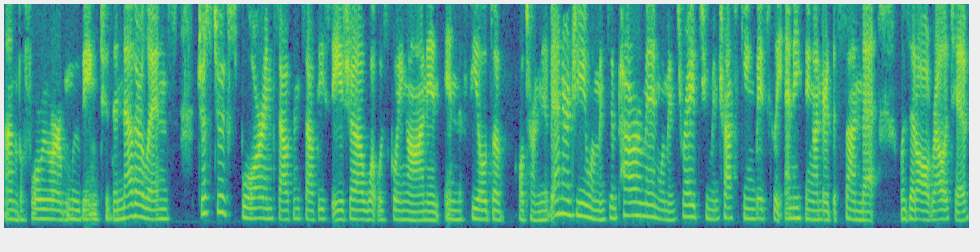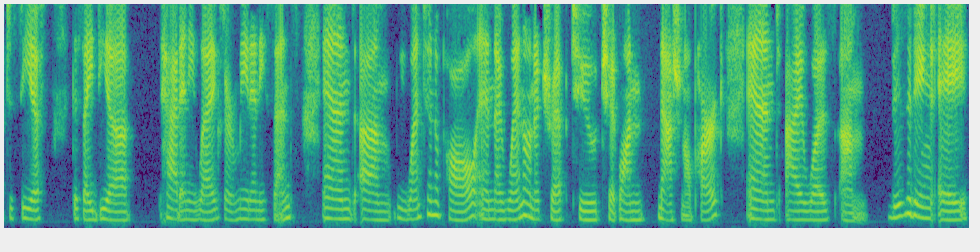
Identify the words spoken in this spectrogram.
um, before we were moving to the Netherlands, just to explore in South and Southeast Asia what was going on in, in the fields of alternative energy, women's empowerment, women's rights, human trafficking, basically anything under the sun that was at all relative to see if this idea had any legs or made any sense. And um, we went to Nepal, and I went on a trip to Chitwan National Park, and I was um, visiting a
